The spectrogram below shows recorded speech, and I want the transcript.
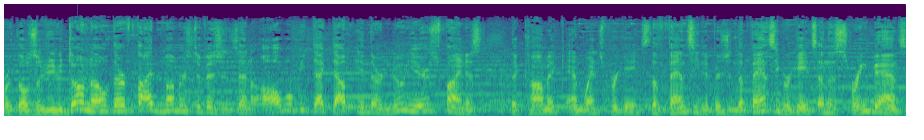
For those of you who don't know, there are five Mummers divisions, and all will be decked out in their New Year's finest the Comic and Wench Brigades, the Fancy Division, the Fancy Brigades, and the String Bands.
